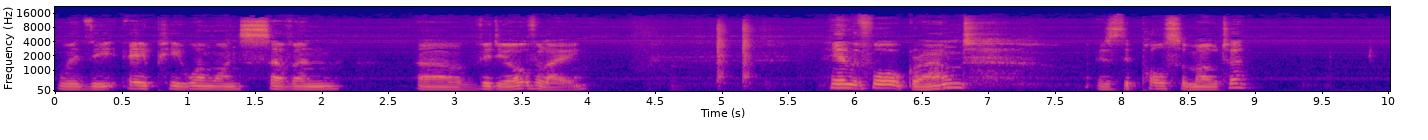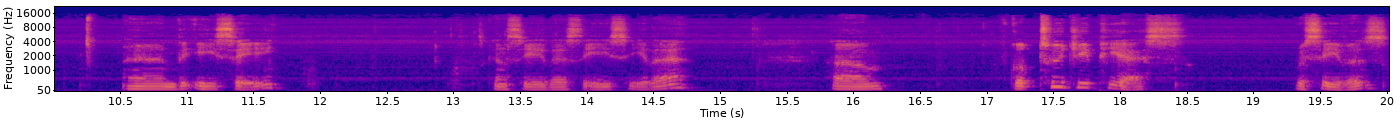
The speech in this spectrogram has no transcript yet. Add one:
with the AP117 uh, video overlay. In the foreground is the pulsar motor and the EC. As you can see there's the EC there. Um, I've got two GPS receivers.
